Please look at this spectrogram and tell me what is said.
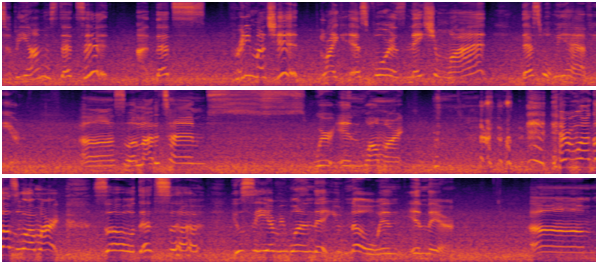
to be honest that's it. That's pretty much it like as far as nationwide that's what we have here. Uh, so a lot of times we're in Walmart. Everyone goes to Walmart. So that's uh, you'll see everyone that you know in in there. Um,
